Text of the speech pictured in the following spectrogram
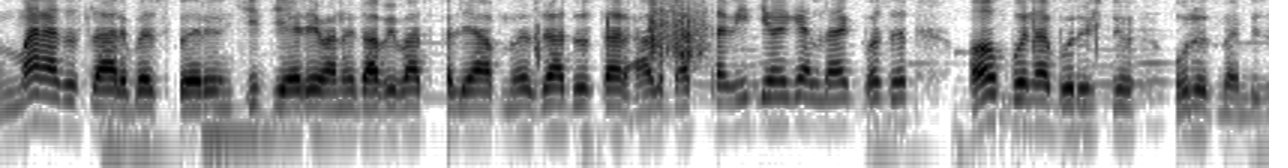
Mana do'stlar, biz birinchi derevani dabivat qilyapmiz. Do'stlar, albatta videoga like bosib, obuna bo'lishni unutmang. Biz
